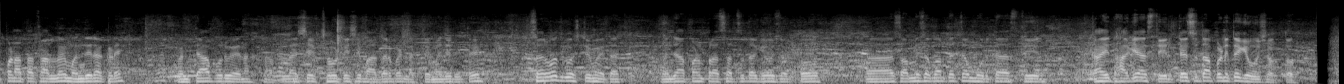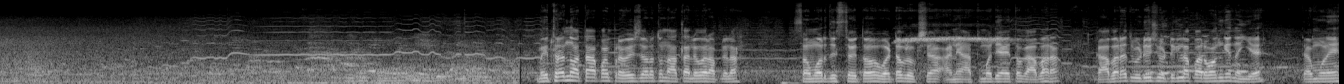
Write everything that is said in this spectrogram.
आपण आता चाललो आहे मंदिराकडे पण त्यापूर्वी आहे ना आपल्याला अशी एक छोटीशी बाजारपेठ लागते. म्हणजे तिथे सर्वच गोष्टी मिळतात. म्हणजे आपण प्रसादसुद्धा घेऊ शकतो. स्वामी समर्थाच्या मूर्त्या असतील काही धागे असतील ते सुद्धा आपण इथे घेऊ शकतो. मित्रांनो आता आपण प्रवेशद्वारातून आत आल्यावर आपल्याला समोर दिसतोय तो वटवृक्ष आणि आतमध्ये आहे तो गाभारा. गाभाऱ्यात व्हिडिओ शूटिंगला परवानगी नाही आहे त्यामुळे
